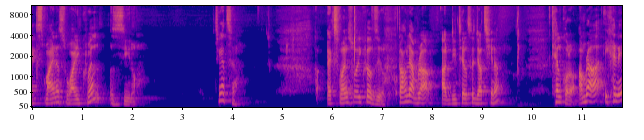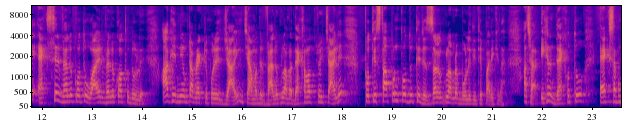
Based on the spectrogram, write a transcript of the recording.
x minus y equal zero ঠিক আছে? X minus y equal zero তাহলে আমরা আর ডিটেলসে যাচ্ছি না। খেয়াল করো, আমরা এখানে এক্সের ভ্যালু কত ওয়াইয়ের ভ্যালু কত ধরলে? আগের নিয়মটা আমরা একটু করে যাই, যে আমাদের ভ্যালুগুলো আমরা দেখা মাত্রই চাইলে প্রতিস্থাপন পদ্ধতির রেজাল্টগুলো আমরা বলে দিতে পারি কিনা। আচ্ছা এখানে দেখো তো এক্স এবং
